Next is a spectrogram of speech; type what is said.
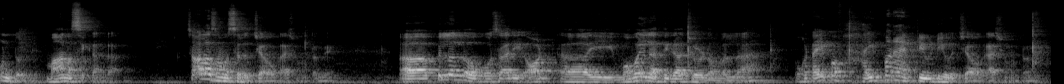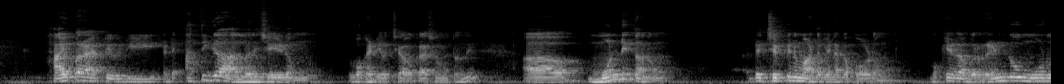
ఉంటుంది? మానసికంగా. చాలా సమస్యలు వచ్చే అవకాశం ఉంటుంది. పిల్లల్లో ఒక్కోసారి ఆట్ ఈ మొబైల్ అతిగా చూడడం వల్ల ఒక టైప్ ఆఫ్ హైపర్ యాక్టివిటీ వచ్చే అవకాశం ఉంటుంది. హైపర్ యాక్టివిటీ అంటే అతిగా అల్లరి చేయడం ఒకటి వచ్చే అవకాశం ఉంటుంది. మొండితనం అంటే చెప్పిన మాట వినకపోవడం ముఖ్యంగా రెండు మూడు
